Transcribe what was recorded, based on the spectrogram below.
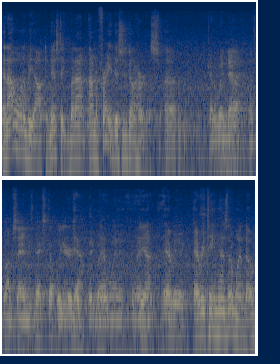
and I want to be optimistic, but I'm, I'm afraid this is going to hurt us. Uh, Got to win now. That's what I'm saying. These next couple of years, they- Yeah, they better yeah. win it. Win- Yeah, every, big. every team has their window,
